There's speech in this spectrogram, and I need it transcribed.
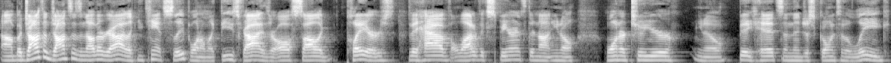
Um, but Jonathan Johnson's another guy. Like you can't sleep on him. Like these guys are all solid players. They have a lot of experience. They're not you know one or two year you know, big hits and then just go into the league.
